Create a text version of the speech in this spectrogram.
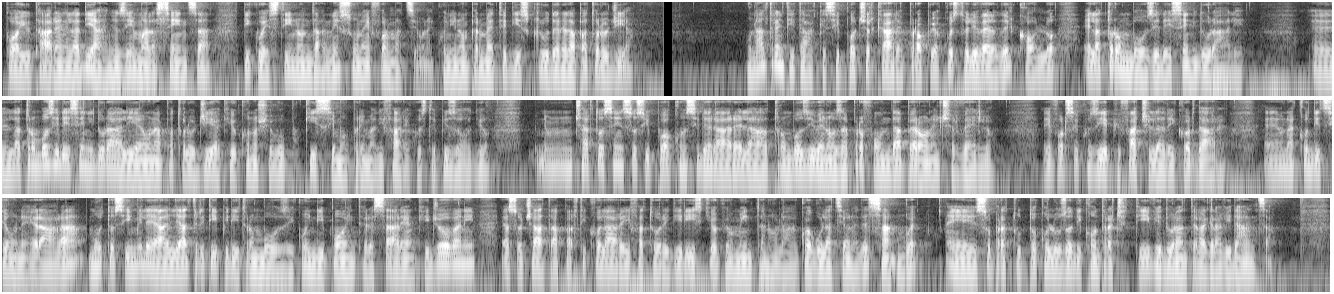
può aiutare nella diagnosi, ma l'assenza di questi non dà nessuna informazione, quindi non permette di escludere la patologia. Un'altra entità che si può cercare proprio a questo livello del collo è la trombosi dei seni durali. Eh, la trombosi dei seni durali è una patologia che io conoscevo pochissimo prima di fare questo episodio. In un certo senso si può considerare la trombosi venosa profonda però nel cervello e forse così è più facile da ricordare. È una condizione rara, molto simile agli altri tipi di trombosi, quindi può interessare anche i giovani, è associata a particolari fattori di rischio che aumentano la coagulazione del sangue e soprattutto con l'uso di contraccettivi durante la gravidanza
